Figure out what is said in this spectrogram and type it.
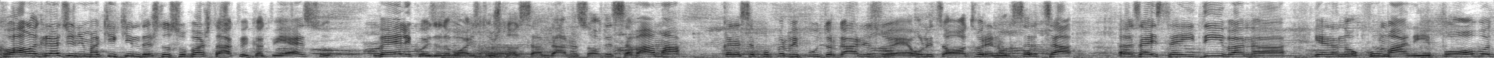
Hvala građanima Kikinde što su baš takvi kakvi jesu. Veliko je zadovoljstvo što sam danas ovde sa vama kada se po prvi put organizuje ulica Otvorenog srca, zaista je i divan, jedan humani povod,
